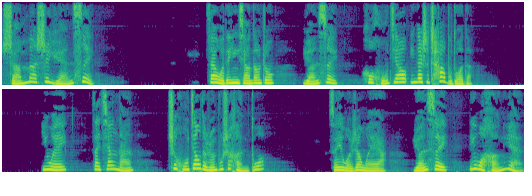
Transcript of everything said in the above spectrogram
什么是元穗。在我的印象当中，元穗和胡椒应该是差不多的，因为在江南吃胡椒的人不是很多，所以我认为啊，元穗离我很远。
